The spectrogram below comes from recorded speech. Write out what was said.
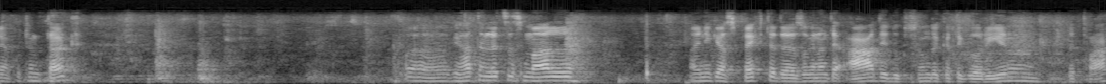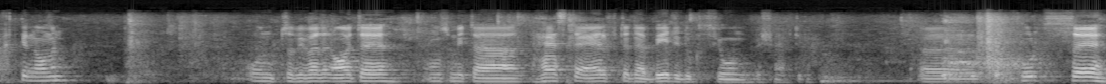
Ja, guten Tag. Äh, wir hatten letztes Mal einige Aspekte der sogenannten A-Deduktion der Kategorien in Betracht genommen. Und wir werden heute uns mit der ersten Hälfte der B-Deduktion beschäftigen. Äh, kurze,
